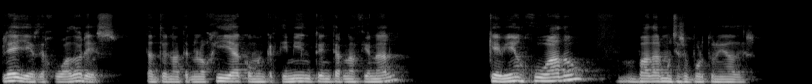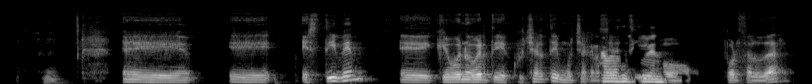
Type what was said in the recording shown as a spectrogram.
players, de jugadores, tanto en la tecnología como en crecimiento internacional, que bien jugado va a dar muchas oportunidades. Eh, eh, Steven, eh, qué bueno verte y escucharte. Muchas gracias, gracias por, por, saludar.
